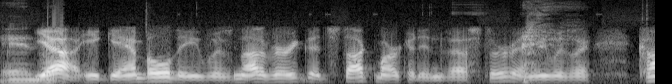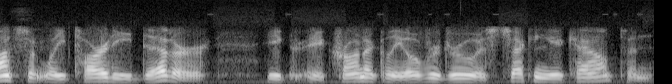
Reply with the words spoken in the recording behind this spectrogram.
And yeah, he gambled. He was not a very good stock market investor, and he was a constantly tardy debtor he, he chronically overdrew his checking account, and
